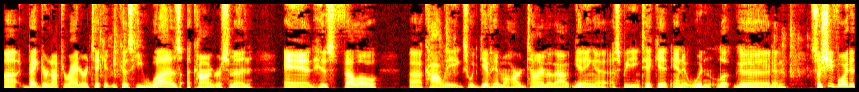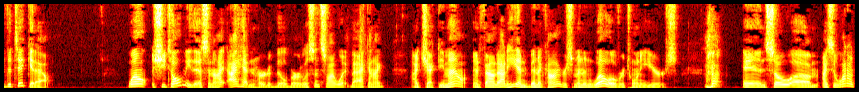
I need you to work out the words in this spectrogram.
uh, begged her not to write her a ticket because he was a congressman and his fellow uh, colleagues would give him a hard time about getting a, a speeding ticket and it wouldn't look good. And so she voided the ticket out. Well, she told me this and I, I hadn't heard of Bill Burlison. So I went back and I, I checked him out and found out he hadn't been a congressman in well over 20 years. And so um, I said, "Why don't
